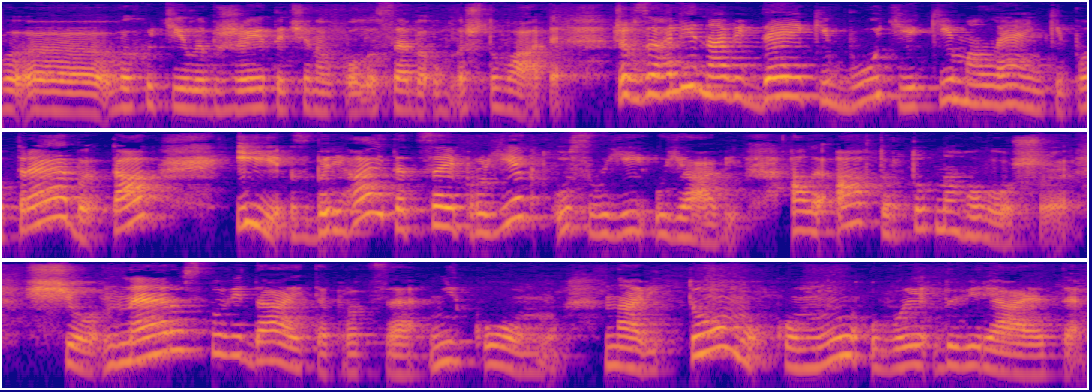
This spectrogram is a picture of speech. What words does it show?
ви, е, ви хотіли б жити, чи навколо себе облаштувати, чи взагалі навіть деякі будь-які маленькі потреби, так? І зберігайте цей проєкт у своїй уяві. Але автор тут наголошує, що не розповідайте про це нікому, навіть тому, кому ви довіряєте.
